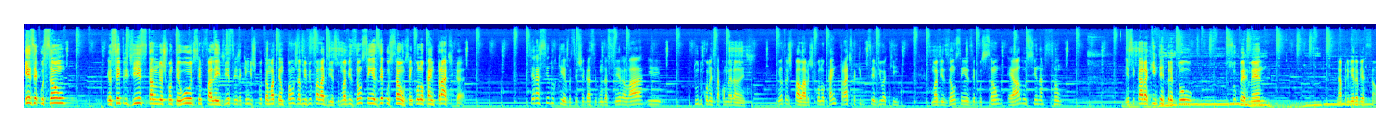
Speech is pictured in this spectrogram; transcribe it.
execução eu sempre disse, está nos meus conteúdos, sempre falei disso, a gente aqui me escuta há um tempão, já me viu falar disso. Uma visão sem execução, sem colocar em prática. Terá sido o quê? Você chegar segunda-feira lá e tudo começar como era antes. Em outras palavras, colocar em prática aquilo que você viu aqui. Uma visão sem execução é alucinação. Esse cara aqui interpretou Superman na primeira versão.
